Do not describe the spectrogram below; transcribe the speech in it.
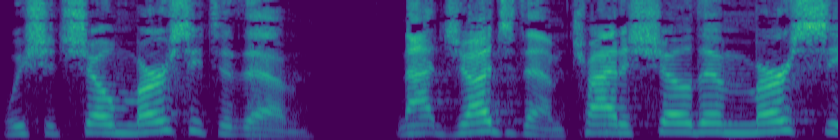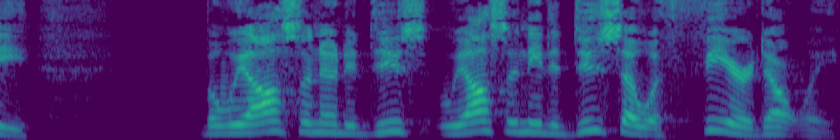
We should show mercy to them, not judge them. Try to show them mercy. But we also need to do, we also need to do so with fear, don't we?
